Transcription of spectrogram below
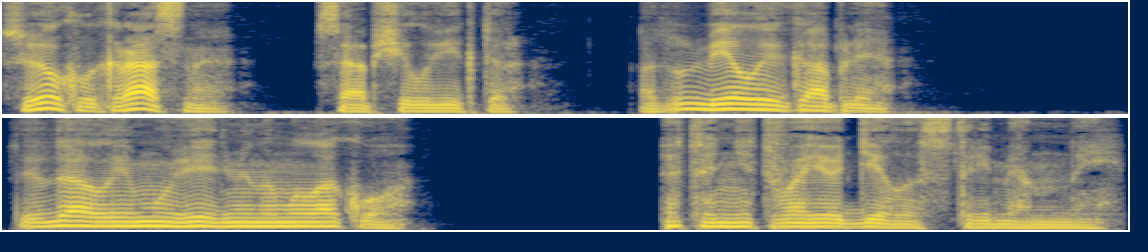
«Свекла красная», — сообщил Виктор, — «а тут белые капли. Ты дал ему ведьмино молоко». «Это не твое дело, стремянный».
